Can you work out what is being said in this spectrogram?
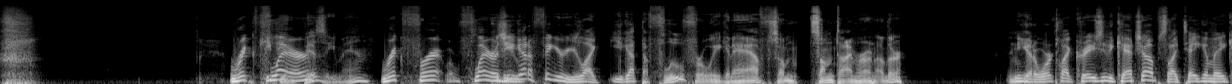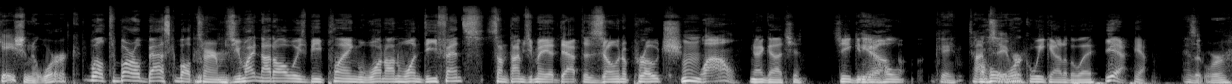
Ric Flair, busy man. Rick Fra- Flair, you got to figure you're like you got the flu for a week and a half, some sometime or another and you got to work like crazy to catch up. It's like taking vacation at work. Well, to borrow basketball terms, you might not always be playing one on one defense. Sometimes you may adapt a zone approach. Wow. I got you. So you can get a whole okay a time whole saver, work week out of the way. Yeah, yeah. as it were.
